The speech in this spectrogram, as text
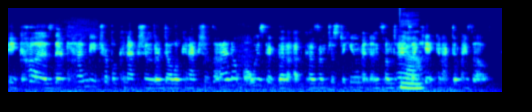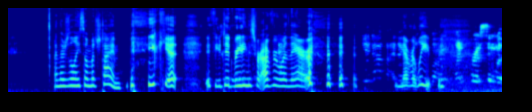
because there can be triple connections or double connections, and I don't always pick that up because I'm just a human and sometimes I can't connect it myself. And there's only so much time. you can't, if you did readings for everyone there. Yeah, Never leave. one person with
